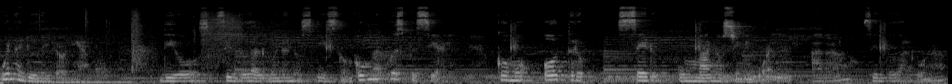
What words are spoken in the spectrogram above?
buena ayuda idónea. Dios, sin duda alguna, nos hizo con algo especial, como otro ser humano sin igual. Adán, sin duda alguna,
